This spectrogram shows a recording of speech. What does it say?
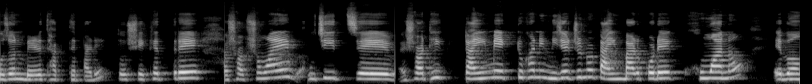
ওজন বেড়ে থাকতে পারে। তো সেক্ষেত্রে সবসময় উচিত যে সঠিক টাইমে একটুখানি নিজের জন্য টাইম বার করে ঘুমানো এবং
